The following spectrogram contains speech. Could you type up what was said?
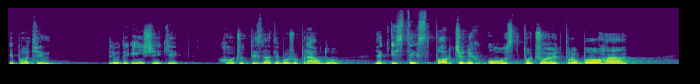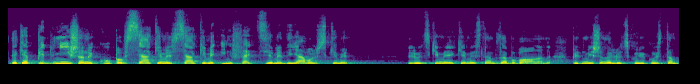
і потім люди інші, які хочуть пізнати Божу правду, як із тих спорчених уст почують про Бога, яке підмішане купа всякими всякими інфекціями диявольськими, людськими якимись там забобонами, підмішане людською якоюсь там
